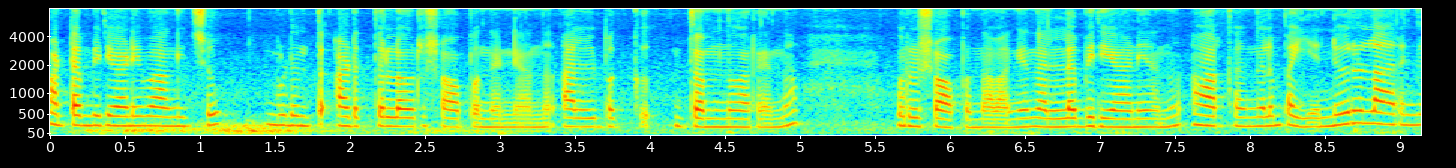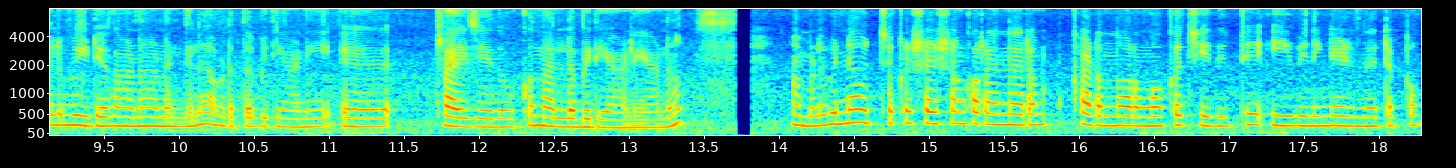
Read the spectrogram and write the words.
മട്ടൻ ബിരിയാണി വാങ്ങിച്ചു. ഇവിടെ അടുത്തുള്ള ഒരു ഷോപ്പ് തന്നെയാണ് അൽബക്ക് ദം എന്ന് പറയുന്ന ഒരു ഷോപ്പിൽ നിന്നാണ് വാങ്ങിയത്. നല്ല ബിരിയാണിയാണ്. ആർക്കെങ്കിലും പയ്യന്നൂരുള്ള ആരെങ്കിലും വീഡിയോ കാണുകയാണെങ്കിൽ അവിടുത്തെ ബിരിയാണി ട്രൈ ചെയ്ത് നോക്കും. നല്ല ബിരിയാണിയാണ്. നമ്മൾ പിന്നെ ഉച്ചയ്ക്ക് ശേഷം കുറേ നേരം കിടന്നുറങ്ങുകയൊക്കെ ചെയ്തിട്ട് ഈവനിങ് എഴുന്നേറ്റപ്പം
